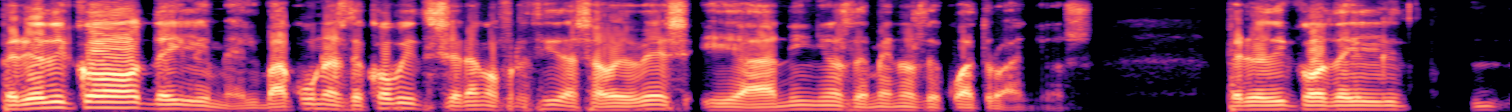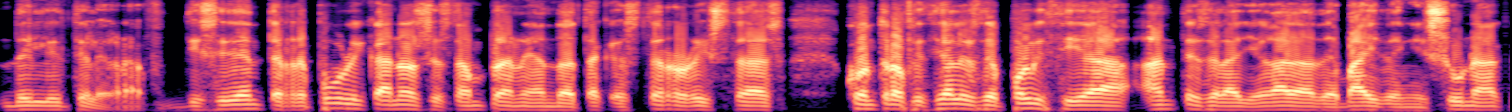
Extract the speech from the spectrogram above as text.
Periódico Daily Mail. Vacunas de COVID serán ofrecidas a bebés y a niños de menos de 4 años. Periódico Daily, Daily Telegraph. Disidentes republicanos están planeando ataques terroristas contra oficiales de policía antes de la llegada de Biden y Sunak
